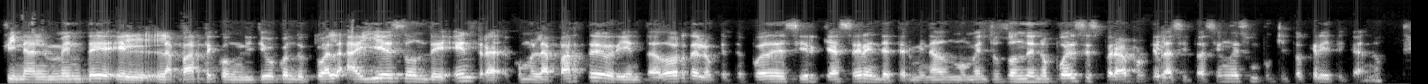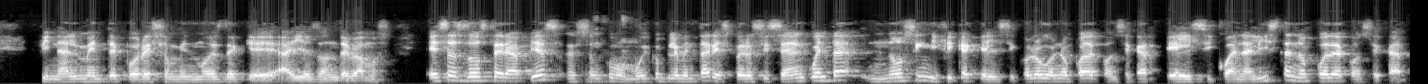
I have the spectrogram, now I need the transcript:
Finalmente, la parte cognitivo-conductual, ahí es donde entra, como la parte de orientador de lo que te puede decir qué hacer en determinados momentos, donde no puedes esperar porque la situación es un poquito crítica, ¿no? Finalmente, por eso mismo es de que ahí es donde vamos. Esas dos terapias son como muy complementarias, pero si se dan cuenta, no significa que el psicólogo no pueda aconsejar, el psicoanalista no puede aconsejar,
